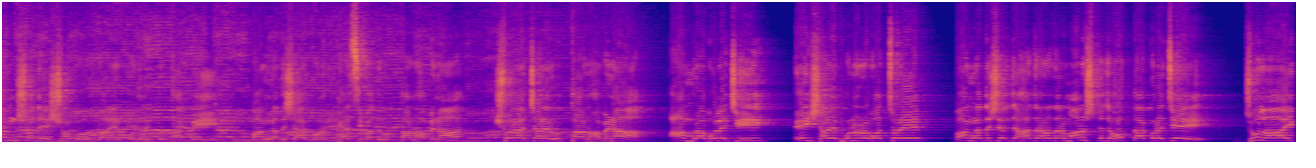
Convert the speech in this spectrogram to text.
সংসদে সকল দলের প্রতিনিধিত্ব থাকবে। বাংলাদেশে আর কোনো ফ্যাসিবাদের উত্থান হবে না, স্বরাচারের উত্থান হবে না। আমরা বলেছি, এই সাড়ে পনেরো বছরে বাংলাদেশের যে হাজার হাজার মানুষকে যে হত্যা করেছে, জুলাই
